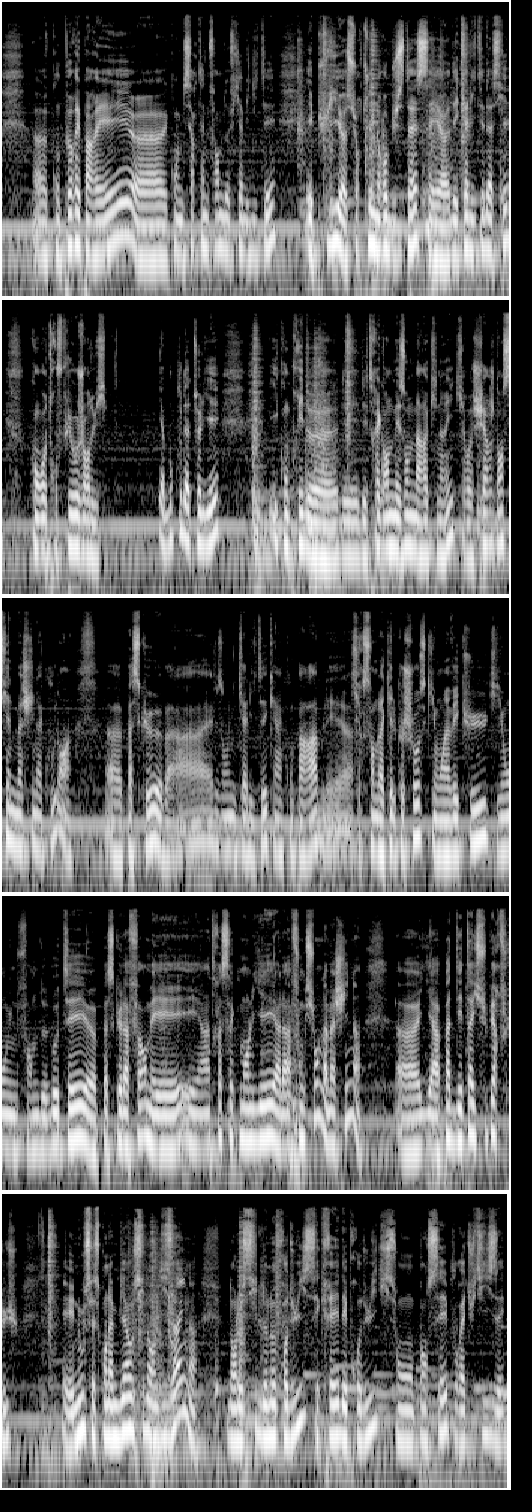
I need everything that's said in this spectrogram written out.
euh, qu'on peut réparer, euh, qui ont une certaine forme de fiabilité, et puis euh, surtout une robustesse et des qualités d'acier qu'on retrouve plus aujourd'hui. Il y a beaucoup d'ateliers, y compris des, très grandes maisons de maroquinerie, qui recherchent d'anciennes machines à coudre euh, parce que bah, elles ont une qualité qui est incomparable et euh, qui ressemble à quelque chose, qui ont un vécu, qui ont une forme de beauté, euh, parce que la forme est, est, intrinsèquement liée à la fonction de la machine. Il n'y a pas de détails superflus. Et nous, c'est ce qu'on aime bien aussi dans le design, dans le style de nos produits, c'est créer des produits qui sont pensés pour être utilisés.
